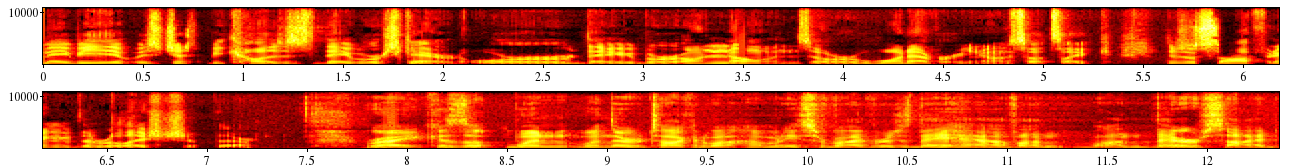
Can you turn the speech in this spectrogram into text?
maybe it was just because they were scared or they were unknowns or whatever, you know. So it's like there's a softening of the relationship there. Right, because uh, when when they're talking about how many survivors they have on on their side,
